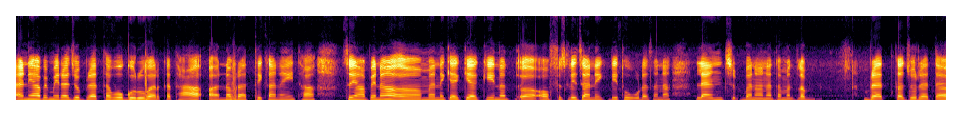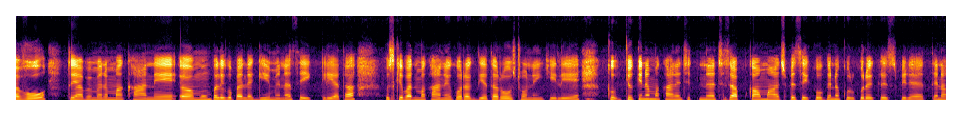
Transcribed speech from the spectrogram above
एंड यहाँ पर मेरा जो व्रत था वो गुरुवार का था नवरात्रि का नहीं था। सो so, यहाँ पर ना मैंने क्या किया कि ना ऑफ़िस ले जाने के लिए थोड़ा सा ना लंच बनाना था मतलब व्रत का जो रहता है वो। तो यहाँ पे मैंने मखाने मूंगफली को पहले घी में ना सेक लिया था। उसके बाद मखाने को रख दिया था रोस्ट होने के लिए। क्योंकि ना मखाने जितने अच्छे से आप कम आँच पे सेकोगे ना, कुरकुरे क्रिस्पी रहते ना,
